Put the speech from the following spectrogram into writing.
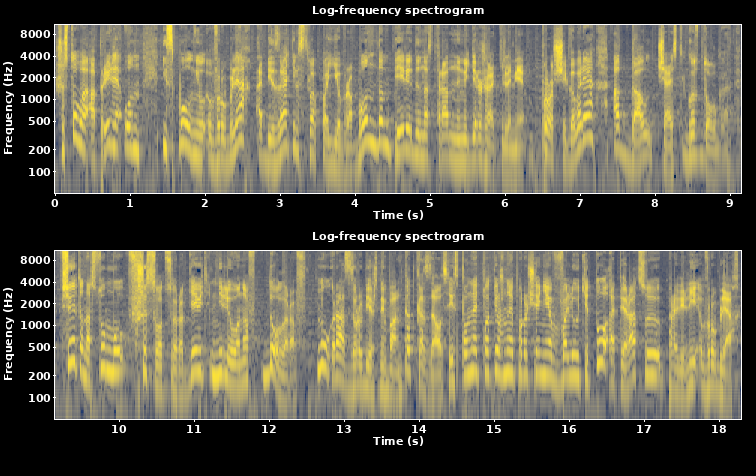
6 апреля он исполнил в рублях обязательства по евробондам перед иностранными держателями. Проще говоря, отдал часть госдолга. Все это на сумму в 649 миллионов долларов. Ну, раз зарубежный банк отказался исполнять платежное поручение в валюте, то операцию провели в рублях.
